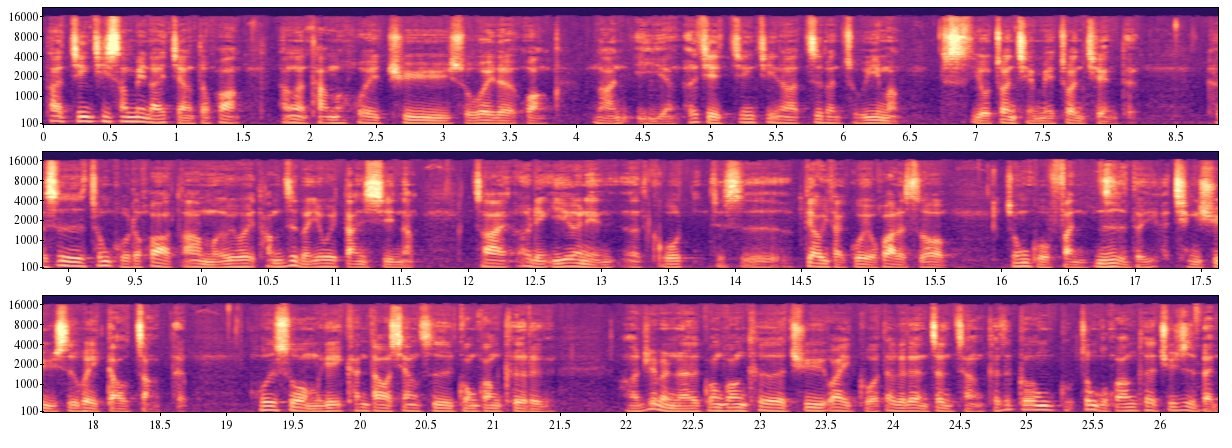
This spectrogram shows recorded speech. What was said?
那经济上面来讲的话，当然他们会去所谓的往南移啊，而且经济呢资本主义嘛，是有赚钱没赚钱的。可是中国的话，他们又会，他们日本又会担心呢，在二零一二年呃国就是钓鱼台国有化的时候，中国反日的一个情绪是会高涨的。或者说，我们可以看到像是观光客的啊，日本的观光客去外国，大概都很正常。可是中中国观光客去日本，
